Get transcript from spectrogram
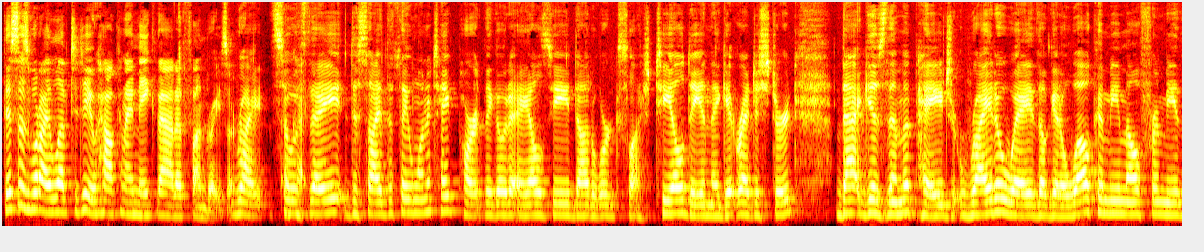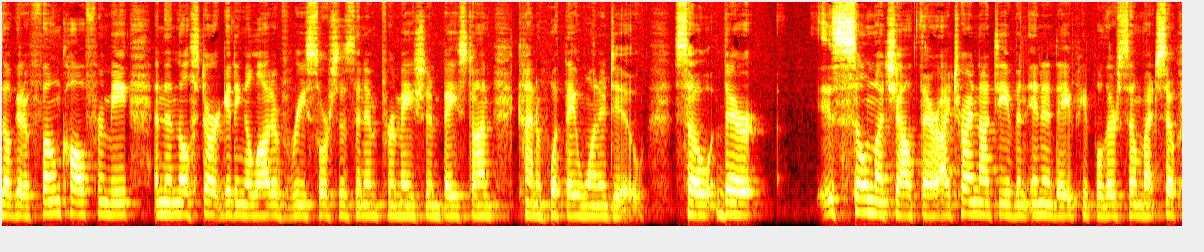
this is what I love to do. How can I make that a fundraiser? Right. So okay. if they decide that they want to take part, they go to alz.org slash TLD and they get registered. That gives them a page right away. They'll get a welcome email from me. They'll get a phone call from me, and then they'll start getting a lot of resources and information based on kind of what they want to do. So there is so much out there. I try not to even inundate people. There's so much. So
